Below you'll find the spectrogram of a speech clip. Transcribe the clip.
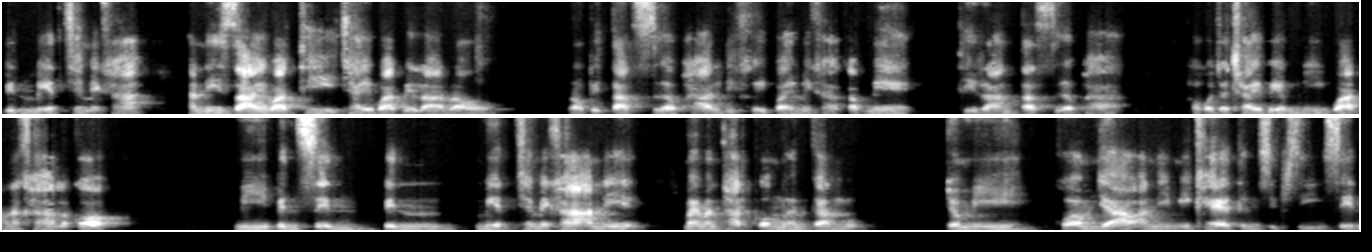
เป็นเมตรใช่ไหมคะ อันนี้สายวัดที่ใช้วัดเวลาเรา เราไปตัดเสื้อผ้าเด็กเคยไปไหมคะ กับแม่ที่ร้านตัดเสื้อผ้าเขาก็จะใช้แบบนี้วัดนะคะ แล้วก็มีเป็นเซนเป็นเมตรใช่ไหมคะ อันนี้ไม้บรรทัดก็เหมือนกันลูกจะมีความยาวอันนี้มีแค่ถึงสิบสี่เซน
